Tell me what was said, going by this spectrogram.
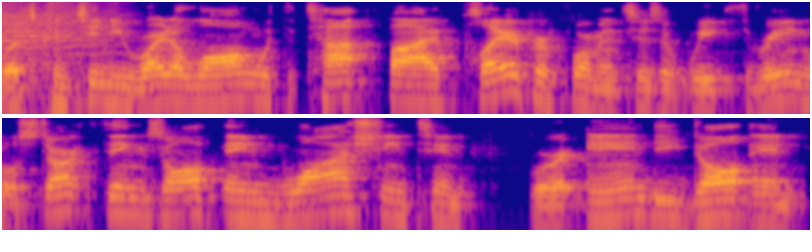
Let's continue right along with the top five player performances of week three, and we'll start things off in Washington, where Andy Dalton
